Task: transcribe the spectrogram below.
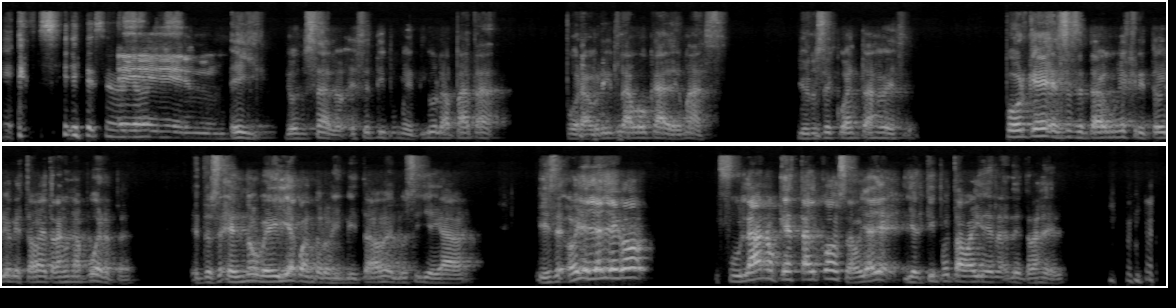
Sí, eso me acuerdo. Eh, Ey, Gonzalo, ese tipo metió la pata por abrir la boca además. Yo no sé cuántas veces. Porque él se sentaba en un escritorio que estaba detrás de una puerta. Entonces él no veía cuando los invitados de Lucy llegaban. Y dice, oye, ya llegó fulano, ¿qué es tal cosa? Oye, ya- y el tipo estaba ahí de la- detrás de él.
